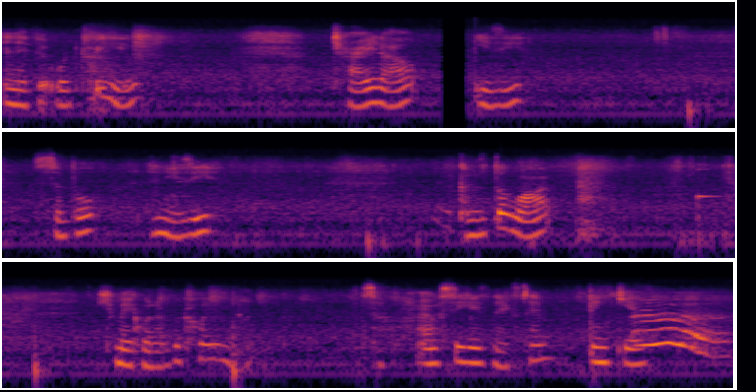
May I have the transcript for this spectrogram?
and if it worked for you. Try it out. Easy. Simple and easy. It comes with a lot. You can make whatever color you want. So, I will see you guys next time. Thank you. Ah.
